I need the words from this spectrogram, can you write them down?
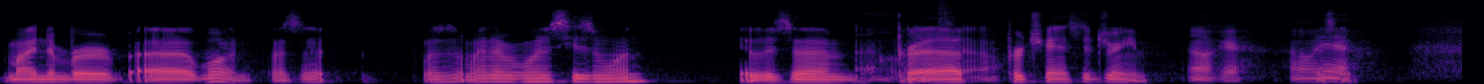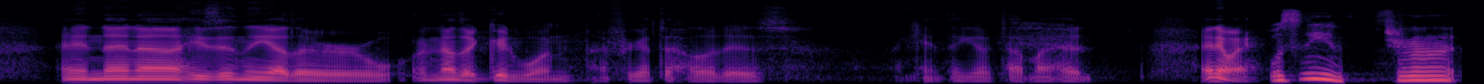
my number uh one wasn't it? Wasn't it my number one in season one? It was um, I don't per, uh, perchance to dream. Okay. Oh That's yeah. it. And then uh, he's in the other another good one. I forget the hell it is. I can't think of the top of my head. Anyway, Wasn't he an astronaut?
